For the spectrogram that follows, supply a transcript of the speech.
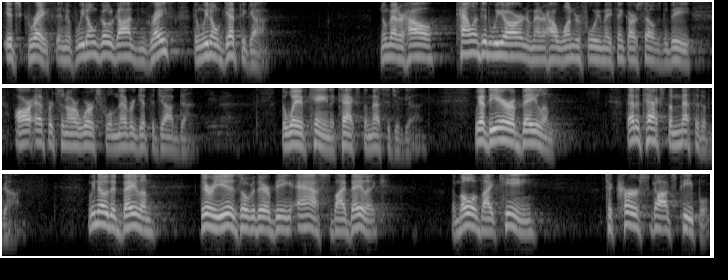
it's grace. And if we don't go to God in grace, then we don't get to God. No matter how talented we are, no matter how wonderful we may think ourselves to be, our efforts and our works will never get the job done. Amen. The way of Cain attacks the message of God. We have the error of Balaam. That attacks the method of God. We know that Balaam, there he is over there being asked by Balak, the Moabite king, to curse God's people.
